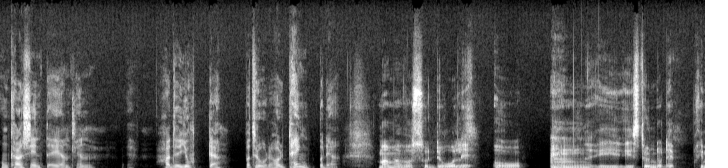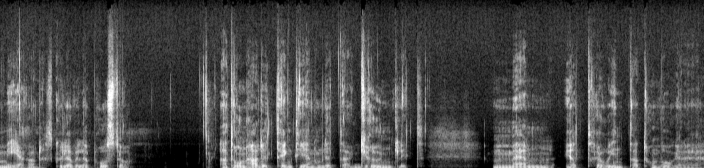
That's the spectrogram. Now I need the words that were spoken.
hon kanske inte egentligen eh, hade gjort det? Vad tror du? Har du tänkt på det? Mamma var så dålig och i, i stunder deprimerad, skulle jag vilja påstå. Att hon hade tänkt igenom detta grundligt. Men jag tror inte att hon vågade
